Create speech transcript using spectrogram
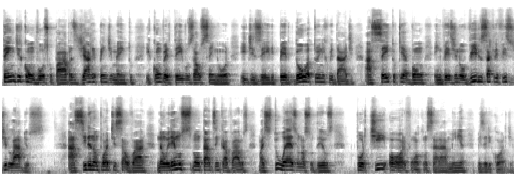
Tende convosco palavras de arrependimento e convertei-vos ao Senhor e dizei-lhe: Perdoa a tua iniquidade, aceita o que é bom, em vez de novilhos sacrifícios de lábios. A Síria não pode te salvar, não iremos montados em cavalos, mas tu és o nosso Deus. Por ti, ó órfão, alcançará a minha misericórdia.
